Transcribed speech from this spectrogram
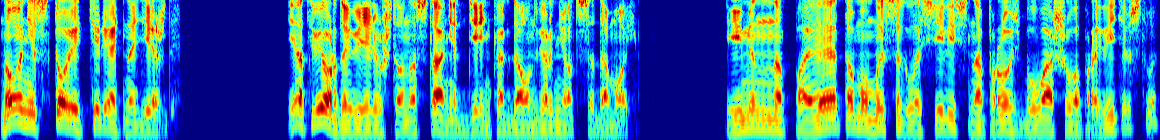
Но не стоит терять надежды. Я твердо верю, что настанет день, когда он вернется домой. Именно поэтому мы согласились на просьбу вашего правительства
